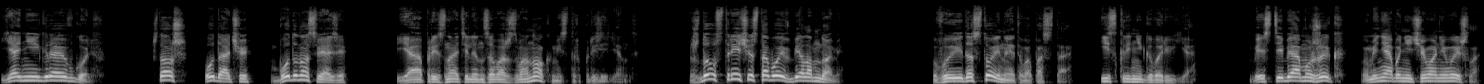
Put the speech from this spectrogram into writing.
«Я не играю в гольф». «Что ж, удачи. Буду на связи. Я признателен за ваш звонок, мистер президент. Жду встречи с тобой в Белом доме». Вы достойны этого поста, искренне говорю я. Без тебя, мужик, у меня бы ничего не вышло.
